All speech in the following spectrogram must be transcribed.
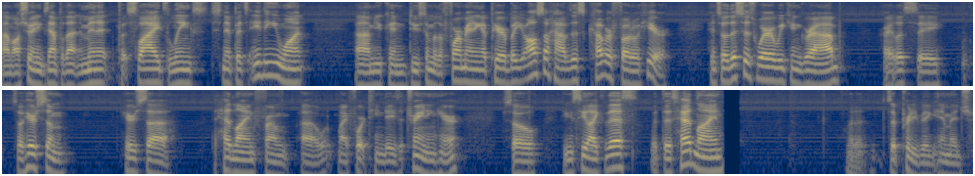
Um, I'll show you an example of that in a minute. Put slides, links, snippets, anything you want. Um, you can do some of the formatting up here, but you also have this cover photo here. And so this is where we can grab, right, let's see. So here's some, here's uh, the headline from uh, my 14 days of training here. So you can see like this with this headline. It's a pretty big image.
